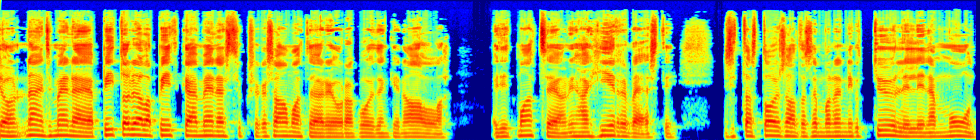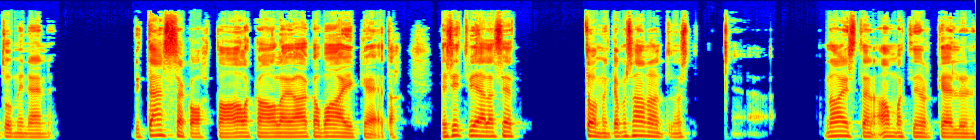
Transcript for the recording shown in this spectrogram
Joo, näin se menee. Ja todella pitkään menestyksekäs amatööriura kuitenkin alla – että matseja on ihan hirveästi. Ja sitten taas toisaalta semmoinen niin tyylillinen muuntuminen, niin tässä kohtaa alkaa olla jo aika vaikeeta. Ja sitten vielä se, tuo minkä mä sanoin naisten ammattinyrkkeilyn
